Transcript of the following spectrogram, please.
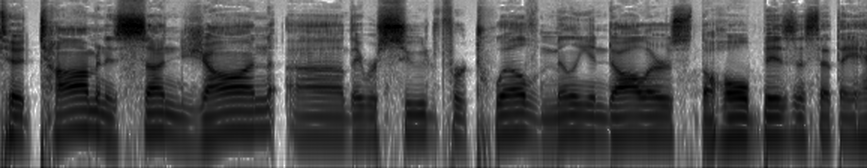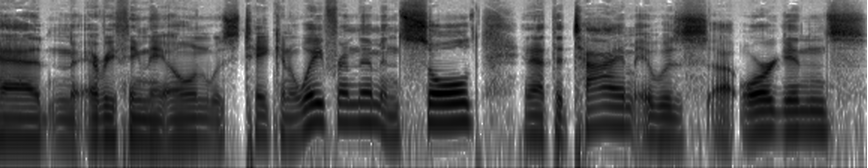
to Tom and his son John. Uh, they were sued for twelve million dollars. The whole business that they had and everything they owned was taken away from them and sold. And at the time, it was uh, Oregon's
